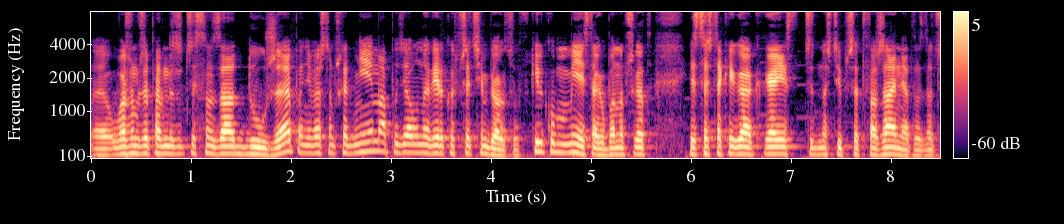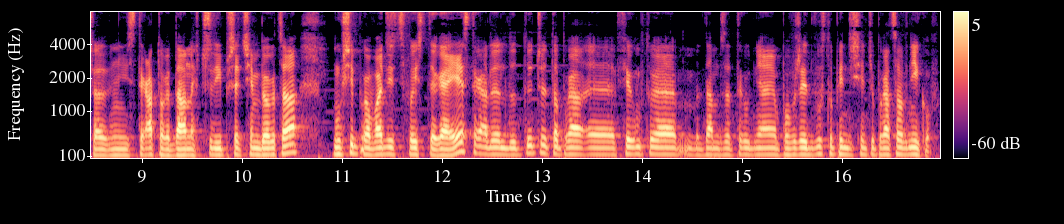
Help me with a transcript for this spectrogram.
e, uważam, że pewne rzeczy są za duże, ponieważ na przykład nie ma podziału na wielkość przedsiębiorców. W kilku miejscach, bo na przykład jest coś takiego jak rejestr czynności przetwarzania, to znaczy administrator danych, czyli przedsiębiorca musi prowadzić swoisty rejestr, ale dotyczy to e, firm, które tam zatrudniają powyżej 250 pracowników.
